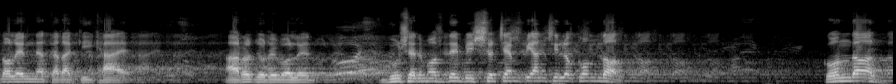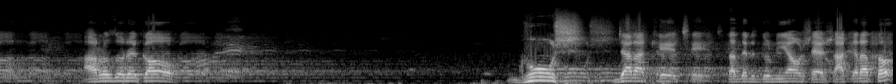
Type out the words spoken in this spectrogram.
দলের নেতারা কি খায়? আরও জোরে বলেন। ঘুষের মধ্যে বিশ্ব চ্যাম্পিয়ন ছিল কোন দল? কোন দল? আরও জোরে কও। ঘুষ যারা খেয়েছে, তাদের দুনিয়াও শেষ। আখেরা তো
